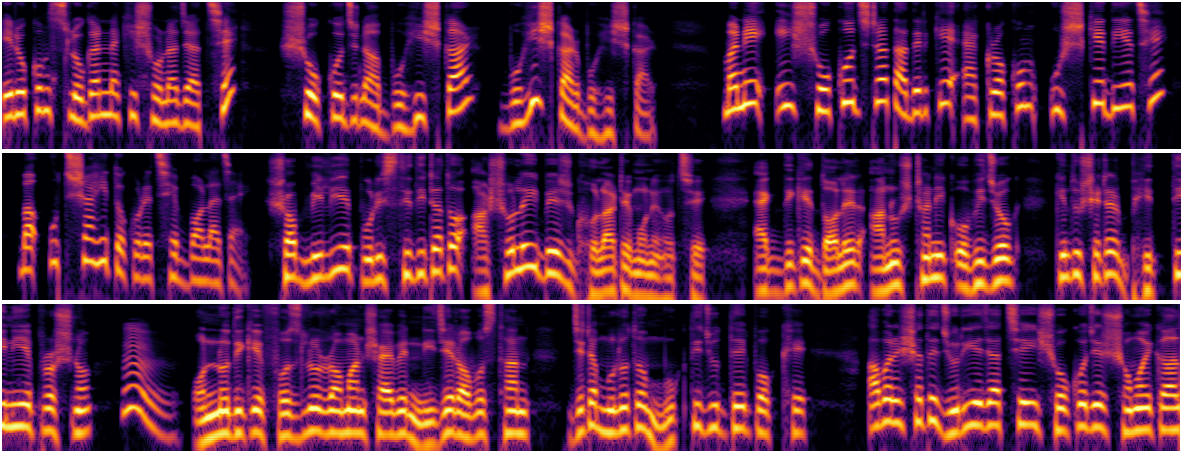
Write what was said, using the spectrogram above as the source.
এরকম স্লোগান নাকি শোনা যাচ্ছে শোকজ না বহিষ্কার বহিষ্কার বহিষ্কার। মানে এই শোকজটা তাদেরকে একরকম উস্কে দিয়েছে বা উৎসাহিত করেছে বলা যায়। সব মিলিয়ে পরিস্থিতিটা তো আসলেই বেশ ঘোলাটে মনে হচ্ছে। একদিকে দলের আনুষ্ঠানিক অভিযোগ কিন্তু সেটার ভিত্তি নিয়ে প্রশ্ন। অন্যদিকে ফজলুর রহমান সাহেবের নিজের অবস্থান যেটা মূলত মুক্তিযুদ্ধের পক্ষে। আবার এর সাথে জড়িয়ে যাচ্ছে এই শোকজের সময়কাল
